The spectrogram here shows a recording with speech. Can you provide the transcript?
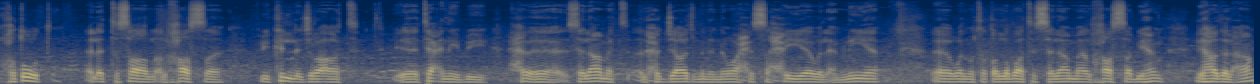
خطوط الاتصال الخاصة بكل الإجراءات تعني بسلامة الحجاج من النواحي الصحية والأمنية. والمتطلبات السلامة الخاصة بهم لهذا العام.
